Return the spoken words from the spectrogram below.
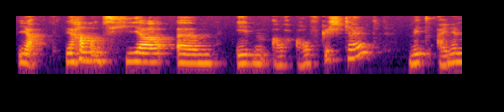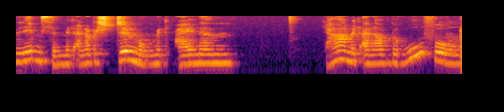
ja, wir haben uns hier ähm, eben auch aufgestellt mit einem Lebenssinn, mit einer Bestimmung, mit einem, ja, mit einer Berufung,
